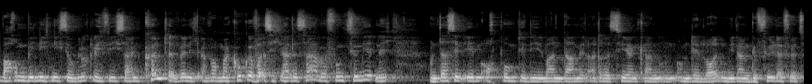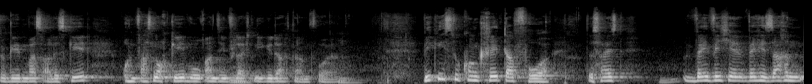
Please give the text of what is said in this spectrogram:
warum bin ich nicht so glücklich, wie ich sein könnte, wenn ich einfach mal gucke, was ich alles habe? Funktioniert nicht. Und das sind eben auch Punkte, die man damit adressieren kann, um, um den Leuten wieder ein Gefühl dafür zu geben, was alles geht und was noch geht, woran sie vielleicht nie gedacht haben vorher. Wie gehst du konkret davor? Das heißt, welche, welche Sachen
